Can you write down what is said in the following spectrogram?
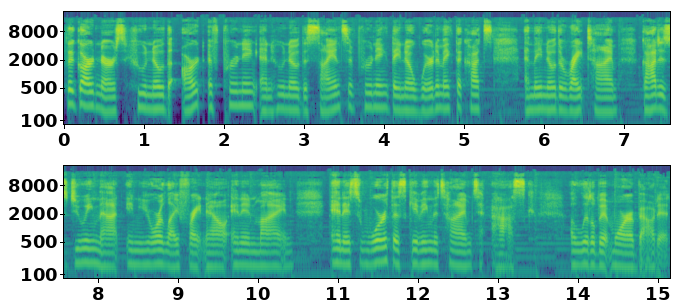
the gardeners who know the art of pruning and who know the science of pruning, they know where to make the cuts and they know the right time. God is doing that in your life right now and in mine. And it's worth us giving the time to ask a little bit more about it.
